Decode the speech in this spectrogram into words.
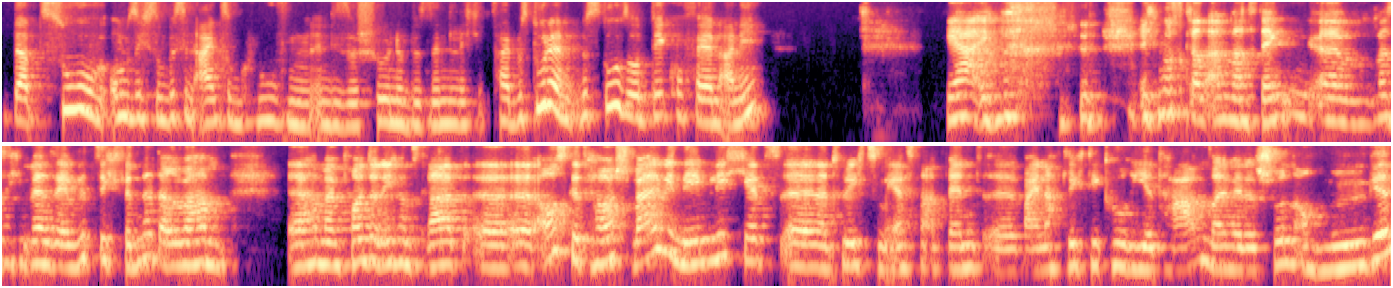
dazu, um sich so ein bisschen einzugrooven in diese schöne, besinnliche Zeit. Bist du denn, bist du so Deko-Fan, Anni? Ja, ich, ich muss gerade an was denken, äh, was ich immer sehr witzig finde. Darüber haben, äh, haben mein Freund und ich uns gerade äh, ausgetauscht, weil wir nämlich jetzt äh, natürlich zum ersten Advent äh, weihnachtlich dekoriert haben, weil wir das schon auch mögen.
